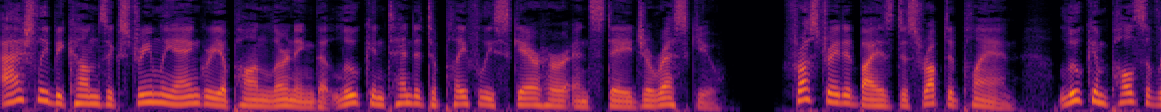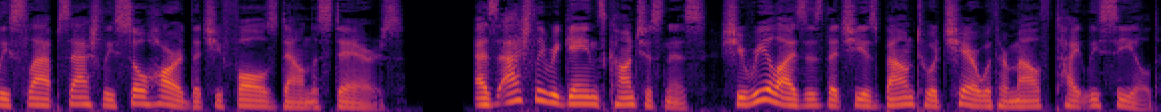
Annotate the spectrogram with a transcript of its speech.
Ashley becomes extremely angry upon learning that Luke intended to playfully scare her and stage a rescue. Frustrated by his disrupted plan, Luke impulsively slaps Ashley so hard that she falls down the stairs. As Ashley regains consciousness, she realizes that she is bound to a chair with her mouth tightly sealed.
